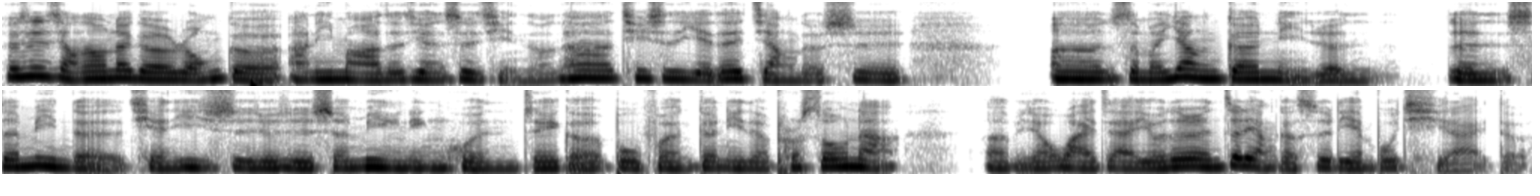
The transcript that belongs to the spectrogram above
就是讲到那个荣格阿尼玛这件事情呢，他其实也在讲的是，呃，怎么样跟你人人生命的潜意识，就是生命灵魂这个部分，跟你的 persona，呃，比较外在，有的人这两个是连不起来的。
